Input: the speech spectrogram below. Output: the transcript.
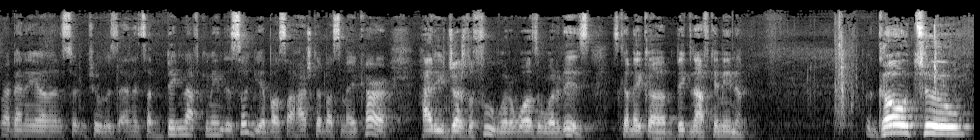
Yonah, in certain chuvas, and it's a big nafkamin the sugya, basa hashta. How do you judge the food, what it was or what it is? It's going to make a big nafkamina. Go to,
